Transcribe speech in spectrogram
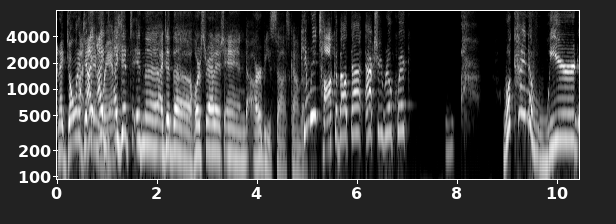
and I don't want to dip I, it in I, ranch. I dipped in the, I did the horseradish and Arby's sauce combo. Can we talk about that actually, real quick? What kind of weird,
